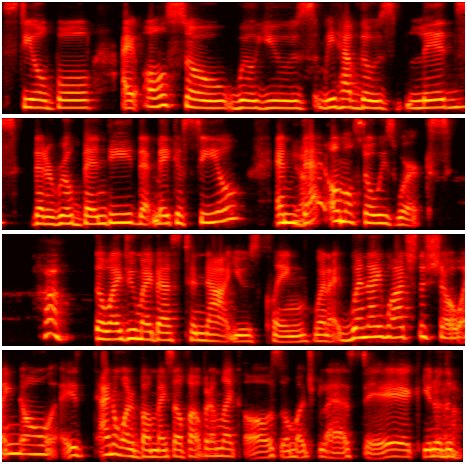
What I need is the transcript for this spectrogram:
steel bowl. I also will use, we have those lids that are real bendy that make a seal, and Yeah. that almost always works. Huh. So I do my best to not use cling when I when I watch the show. I know it, I don't want to bum myself out, but I'm like, oh, so much plastic. You know the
